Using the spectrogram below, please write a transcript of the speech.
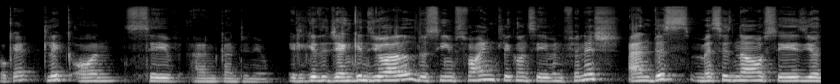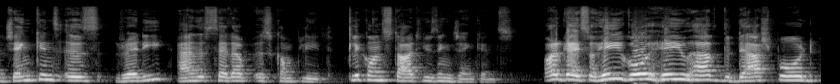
Okay, click on save and continue. It'll give the Jenkins URL. This seems fine. Click on save and finish. And this message now says your Jenkins is ready and the setup is complete. Click on start using Jenkins. Alright guys, so here you go. Here you have the dashboard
